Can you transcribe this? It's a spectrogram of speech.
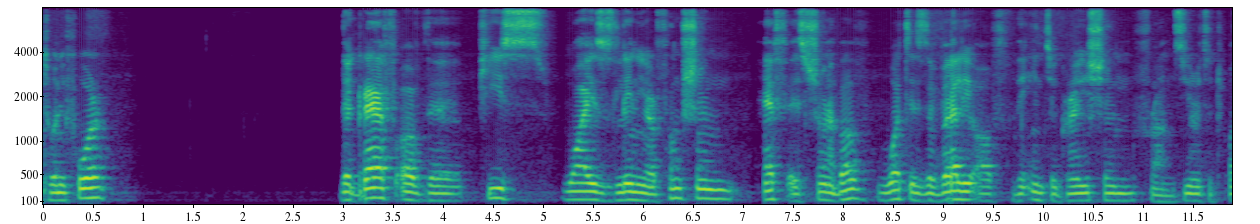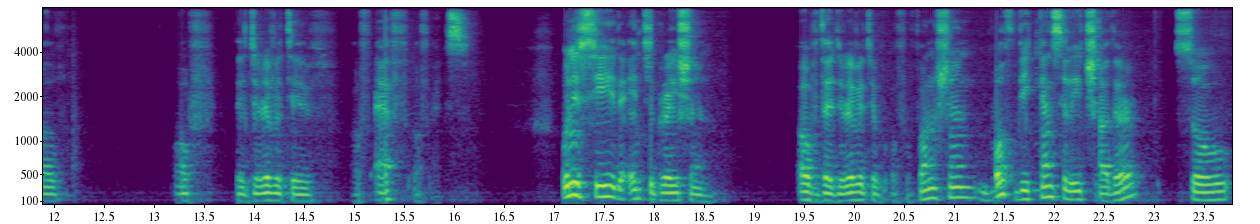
24. The graph of the piecewise linear function f is shown above. What is the value of the integration from 0 to 12 of the derivative of f of x? When you see the integration of the derivative of a function, both they cancel each other, so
